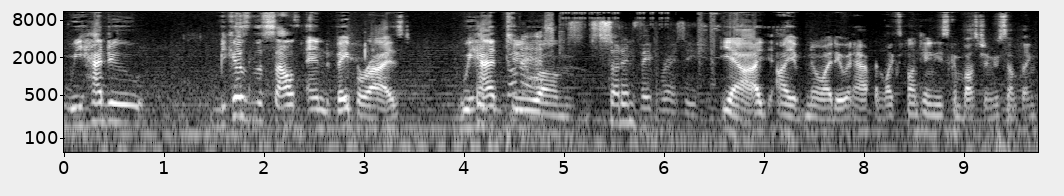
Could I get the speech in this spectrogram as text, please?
We had to... Because the south end vaporized, we had to... ask. Um, Sudden vaporization. yeah, I, I have no idea what happened, like spontaneous combustion or something.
